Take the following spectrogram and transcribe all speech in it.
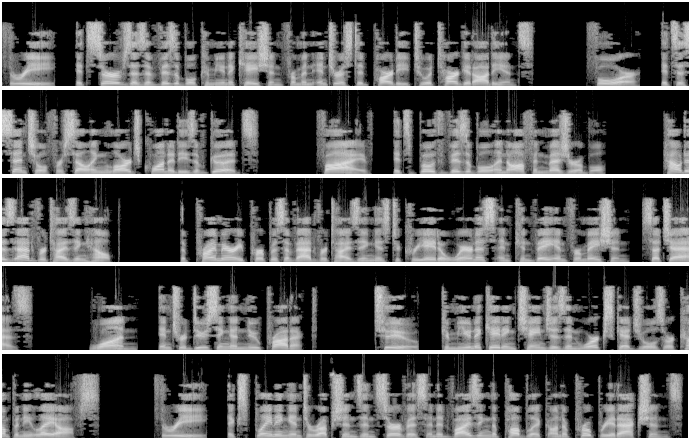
3. It serves as a visible communication from an interested party to a target audience. 4. It's essential for selling large quantities of goods. 5. It's both visible and often measurable. How does advertising help? The primary purpose of advertising is to create awareness and convey information, such as 1. Introducing a new product. 2. Communicating changes in work schedules or company layoffs. 3. Explaining interruptions in service and advising the public on appropriate actions.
